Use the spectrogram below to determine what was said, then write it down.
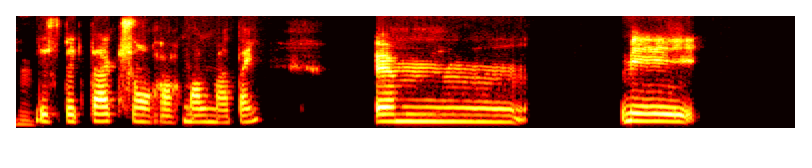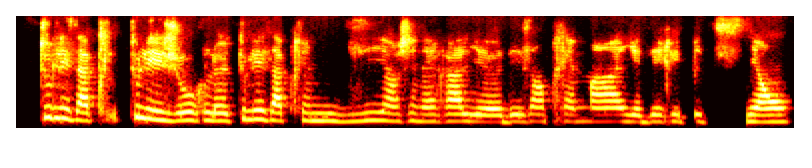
Mmh. Les spectacles sont rarement le matin. mais tous les, tous les jours, tous les après-midi, en général, il y a des entraînements, il y a des répétitions,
